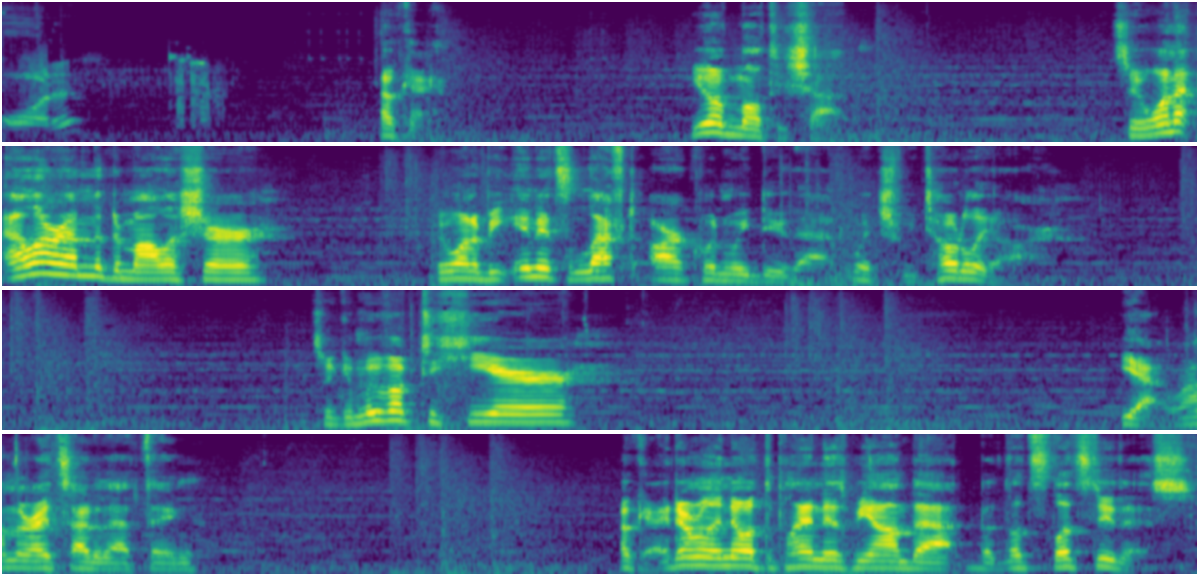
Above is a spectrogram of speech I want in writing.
Orders. Okay. You have multi-shot. So we want to LRM the Demolisher. We want to be in its left arc when we do that, which we totally are. So we can move up to here. Yeah, we're on the right side of that thing. Okay, I don't really know what the plan is beyond that, but let's let's do this.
